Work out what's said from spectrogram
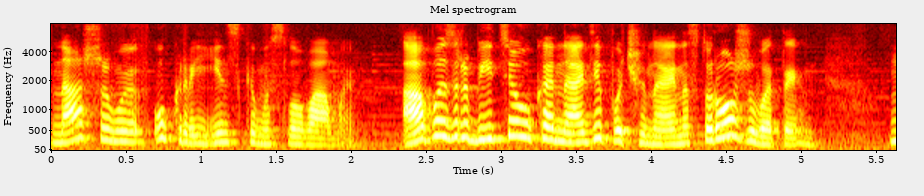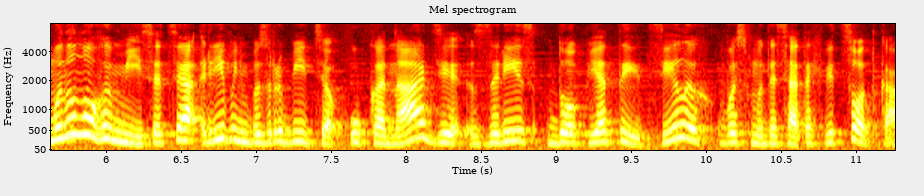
нашими українськими словами. А безробіття у Канаді починає насторожувати. Минулого місяця рівень безробіття у Канаді зріс до 5,8%,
